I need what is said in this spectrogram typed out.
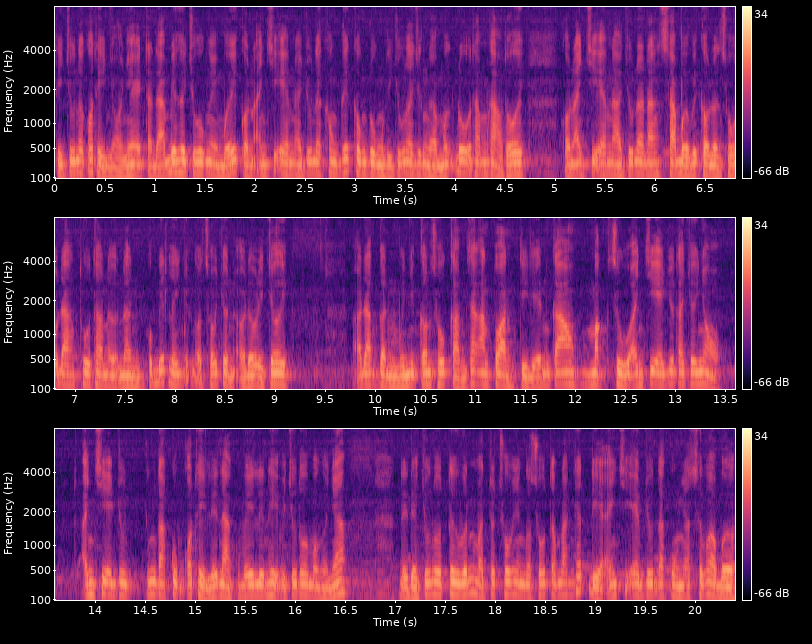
thì chúng ta có thể nhỏ nhẹ trả đá biết hơi cho khung ngày mới còn anh chị em nào chúng ta không kết công trùng thì chúng ta dừng ở mức độ tham khảo thôi. Còn anh chị em nào chúng ta đang xa bờ với cầu lần số, đang thu tha nợ nần, có biết lấy những con số chuẩn ở đâu để chơi Ờ, đang cần với những con số cảm giác an toàn tỷ lệ cao. Mặc dù anh chị em chúng ta chơi nhỏ anh chị em chúng ta cũng có thể liên lạc với liên hệ với chúng tôi mọi người nhé. Để được chúng tôi tư vấn và chốt số những con số tâm đắc nhất để anh chị em chúng ta cùng nhau sớm vào bờ.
